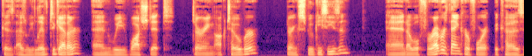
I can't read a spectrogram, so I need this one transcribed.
because as we lived together and we watched it during October, during spooky season. And I will forever thank her for it because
